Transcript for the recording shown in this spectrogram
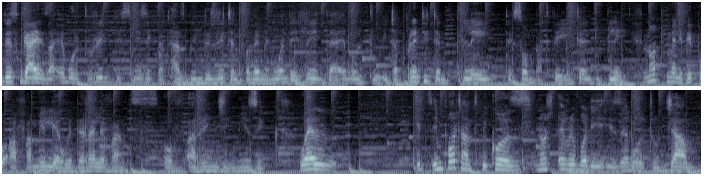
these guys are able to read this music that has been written for them and when they read they're able to interpret it and play the song that they intend to play. Not many people are familiar with the relevance of arranging music. Well it's important because not everybody is able to jam.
